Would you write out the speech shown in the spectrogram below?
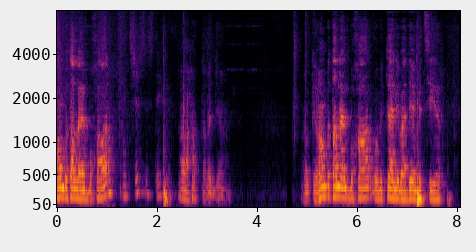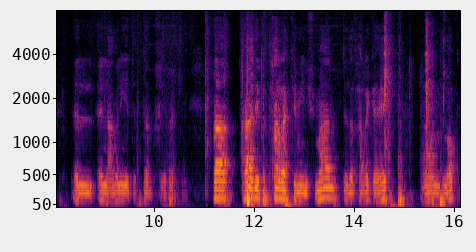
هون بطلع البخار. آه حط رجع. أوكي هون بطلع البخار وبالتالي بعدين بتصير ال- العملية التبخير. فهذه بتتحرك يمين شمال تقدر تحركها هيك هون بلوكت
